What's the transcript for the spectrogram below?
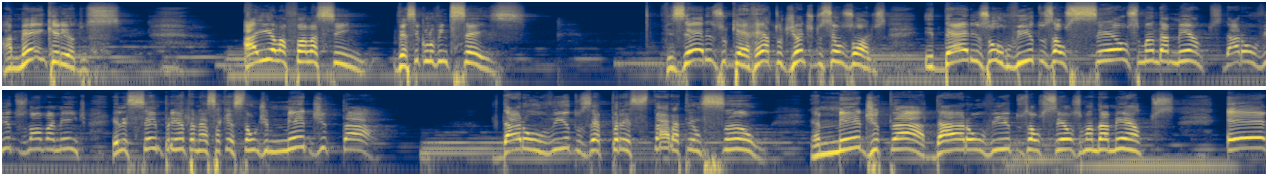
Amém, queridos? Aí ela fala assim, versículo 26. Fizeres o que é reto diante dos seus olhos, e deres ouvidos aos seus mandamentos, dar ouvidos novamente. Ele sempre entra nessa questão de meditar. Dar ouvidos é prestar atenção, é meditar, dar ouvidos aos seus mandamentos, e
